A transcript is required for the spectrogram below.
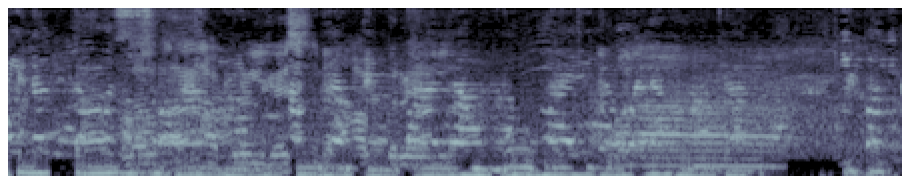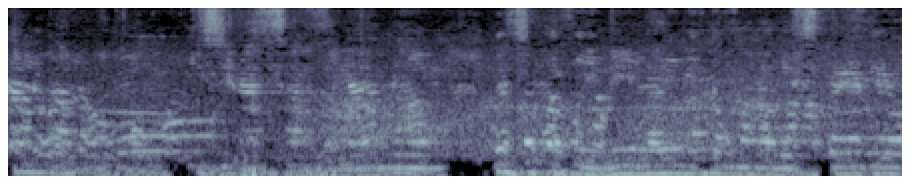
pinagtapos Lalo na ngayong April guys. April. ng hanggan. Ipagkaloob mo, isinasabi namin na sa pagpipilay nitong mga misteryo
